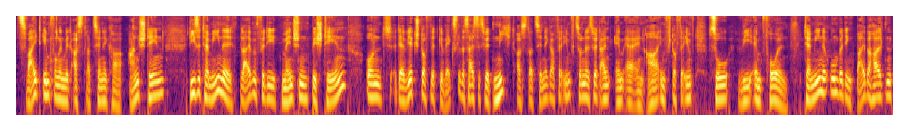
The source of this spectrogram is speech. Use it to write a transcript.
Zweitimpfungen mit AstraZeneca anstehen. Diese Termine bleiben für die Menschen bestehen und der Wirkstoff wird gewechselt. Das heißt, es wird nicht AstraZeneca verimpft, sondern es wird ein mRNA-Impfstoff verimpft, so wie empfohlen. Termine unbedingt beibehalten,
